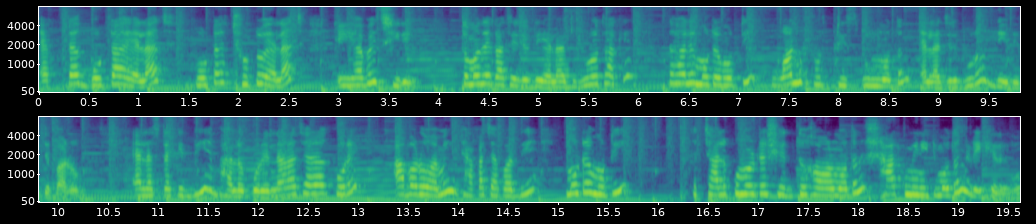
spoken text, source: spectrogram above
একটা গোটা এলাচ, গোটা ছোট এলাচ, এইভাবে ছিঁড়ে। তোমাদের কাছে যদি এলাচ গুঁড়ো থাকে, তাহলে মোটামুটি ওয়ান ফোর টিস্পুন মতন এলাচের গুঁড়ো দিয়ে দিতে পারো। এলাচটাকে দিয়ে ভালো করে নাড়াচাড়া করে আবারও আমি ঢাকা চাপা দিয়ে মোটামুটি চাল কুমড়োটা সেদ্ধ হওয়ার মতন সাত মিনিট মতন রেখে দেবো।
